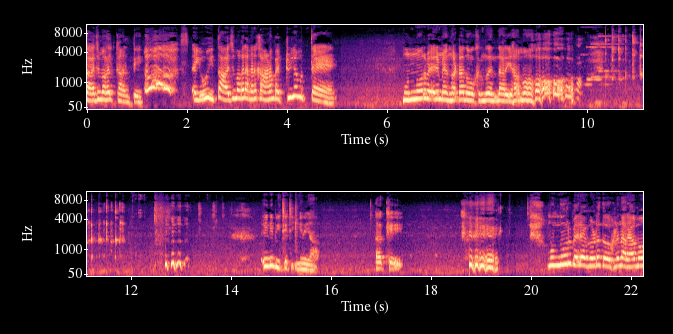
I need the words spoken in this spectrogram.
താജ്മഹൽ കാണട്ടെ. അയ്യോ ഈ താജ്മഹൽ അങ്ങനെ കാണാൻ പറ്റൂല മുത്തേ. മുന്നൂറ് പേരും എങ്ങോട്ടാ നോക്കുന്നത് എന്നറിയാമോ? ഇനി ബി ചേച്ചി ഇങ്ങനെയാ. ഓക്കെ. മുന്നൂറ് പേര് എങ്ങോട്ട് നോക്കണെന്ന് അറിയാമോ?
